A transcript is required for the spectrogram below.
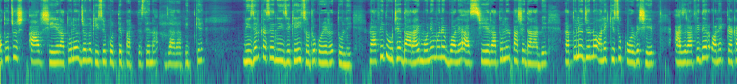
অথচ আর সে রাতুলের জন্য কিছু করতে পারতেছে না। যা রাফিদকে নিজের কাছে নিজেকেই ছোট করে তোলে। রাফিদ উঠে দাঁড়ায়, মনে মনে বলে, আজ সে রাতুলের পাশে দাঁড়াবে। রাতুলের জন্য অনেক কিছু করবে সে। আজ রাফিদের অনেক টাকা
